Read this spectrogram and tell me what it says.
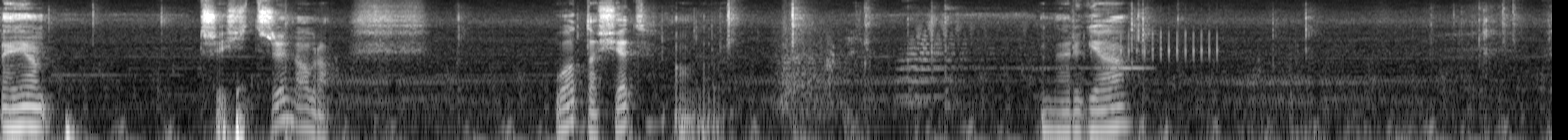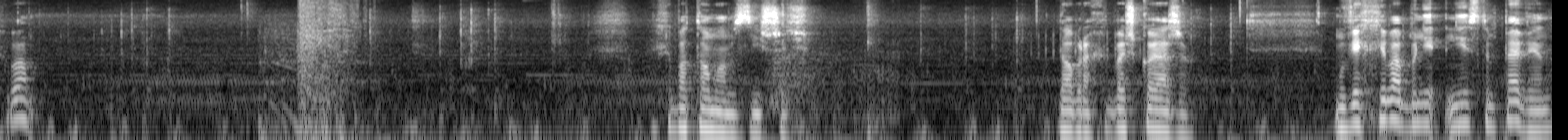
Ja nie mam... 33? Dobra. What the shit? O, dobra. Energia. Chyba... Chyba to mam zniszczyć. Dobra, chyba już kojarzę. Mówię chyba, bo nie, nie jestem pewien.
